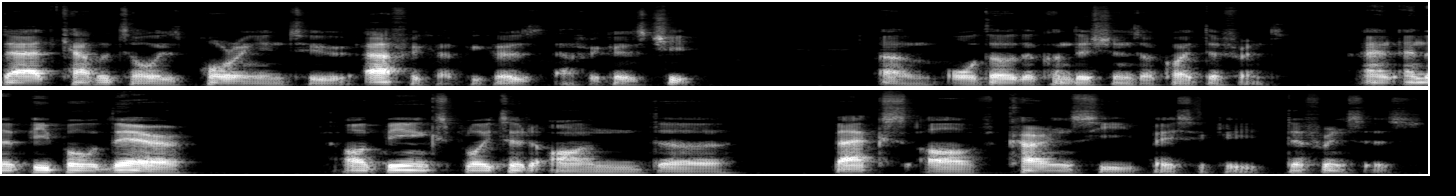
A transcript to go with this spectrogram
that capital is pouring into Africa because Africa is cheap. Um, although the conditions are quite different. And, and the people there are being exploited on the backs of currency, basically, differences,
